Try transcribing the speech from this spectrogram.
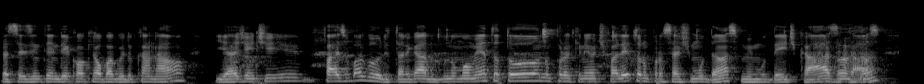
pra vocês entenderem qual que é o bagulho do canal e a gente faz o bagulho, tá ligado? No momento eu tô, no, que nem eu te falei, tô no processo de mudança, me mudei de casa e Aham. tal.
